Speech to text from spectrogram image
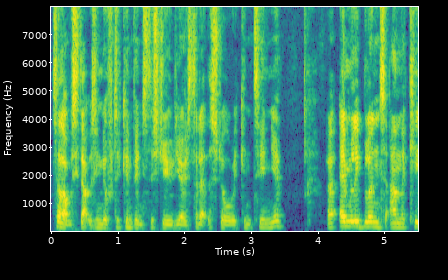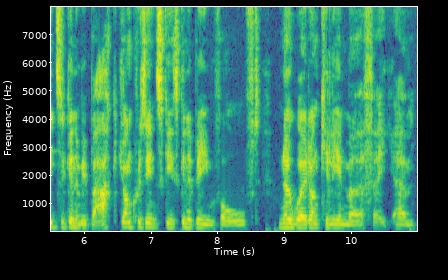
So, obviously, that was enough to convince the studios to let the story continue. Uh, Emily Blunt and the kids are going to be back. John Krasinski is going to be involved. No word on Cillian Murphy. Um,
